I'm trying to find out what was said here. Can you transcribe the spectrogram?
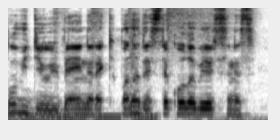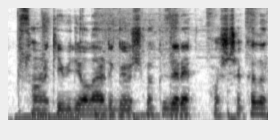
bu videoyu beğenerek bana destek olabilirsiniz. Sonraki videolarda görüşmek üzere, hoşçakalın.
